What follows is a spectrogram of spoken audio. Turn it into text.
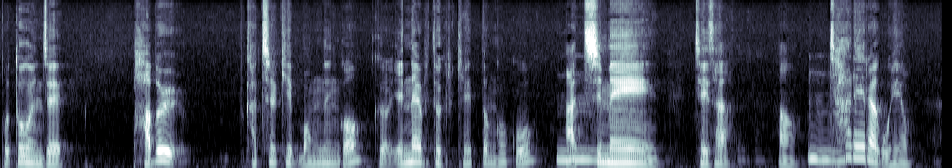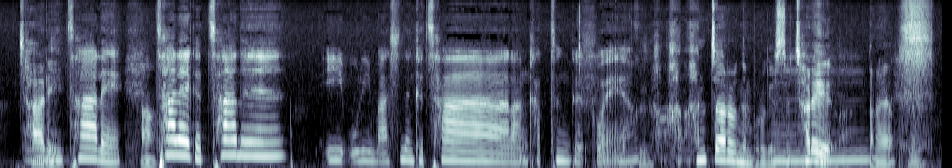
보통은 이제 밥을 같이 이렇게 먹는 거, 그 옛날부터 그렇게 했던 거고 음. 아침에 제사, 어, 嗯，嗯 차례라고 해요. 차례. 음, 차례. 어. 차례 그 차는 이 우리 마시는 그 차랑 같은 그거예요. 그 하- 한자로는 모르겠어요. 음. 차례 알아요? 그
